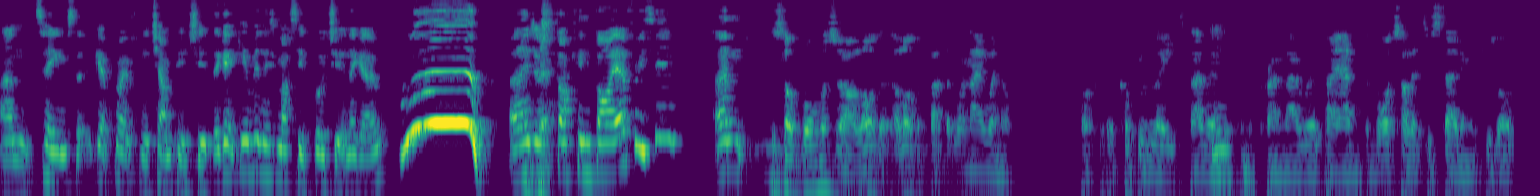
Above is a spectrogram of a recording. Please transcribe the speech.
and teams that get promoted from the Championship, they get given this massive budget and they go woo, and they just fucking buy everything. And It's like Bournemouth a lot. A lot of the fact that when they went up, like a couple of leagues, they were Yeah. up in the Prem. They were they had the Vitality Stadium, which was like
